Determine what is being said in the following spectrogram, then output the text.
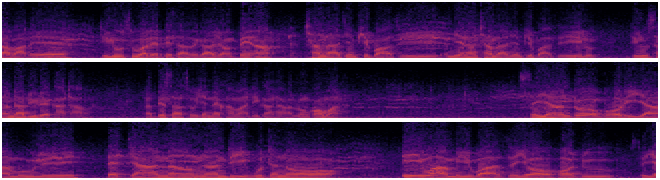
လာပါတယ်ဒီလိုဆိုရတဲ့သစ္စာစကားကြောင့်သင်အားချမ်းသာခြင်းဖြစ်ပါစေအမြဲတမ်းချမ်းသာခြင်းဖြစ်ပါစေလို့ဒီလိုဆန္ဒပြုတဲ့အခါထားပါဒါသစ္စာဆိုရင်တဲ့ခါမှာဒီခါထားအလွန်ကောင်းပါတယ်ဇယံတော့ဘောရိယာမူလေတက်ကြနံနန္တိဝုဒ္ဒနောဧဝမေဝဇယောဟောတုဇယ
